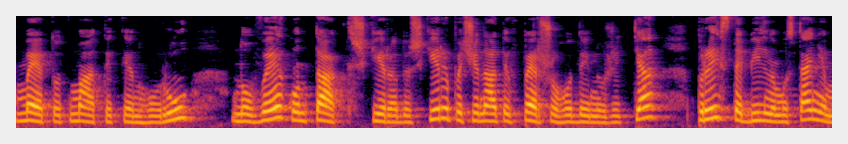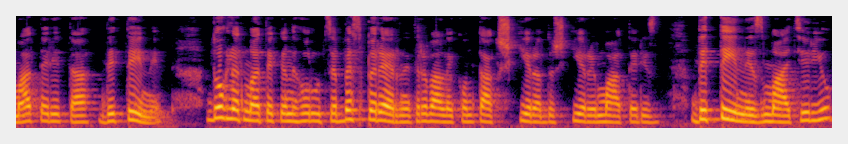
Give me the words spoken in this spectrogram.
метод мати кенгуру, нове контакт шкіра до шкіри починати в першу годину життя при стабільному стані матері та дитини. Догляд мати кенгуру це безперервний тривалий контакт шкіра до шкіри матері дитини з матір'ю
